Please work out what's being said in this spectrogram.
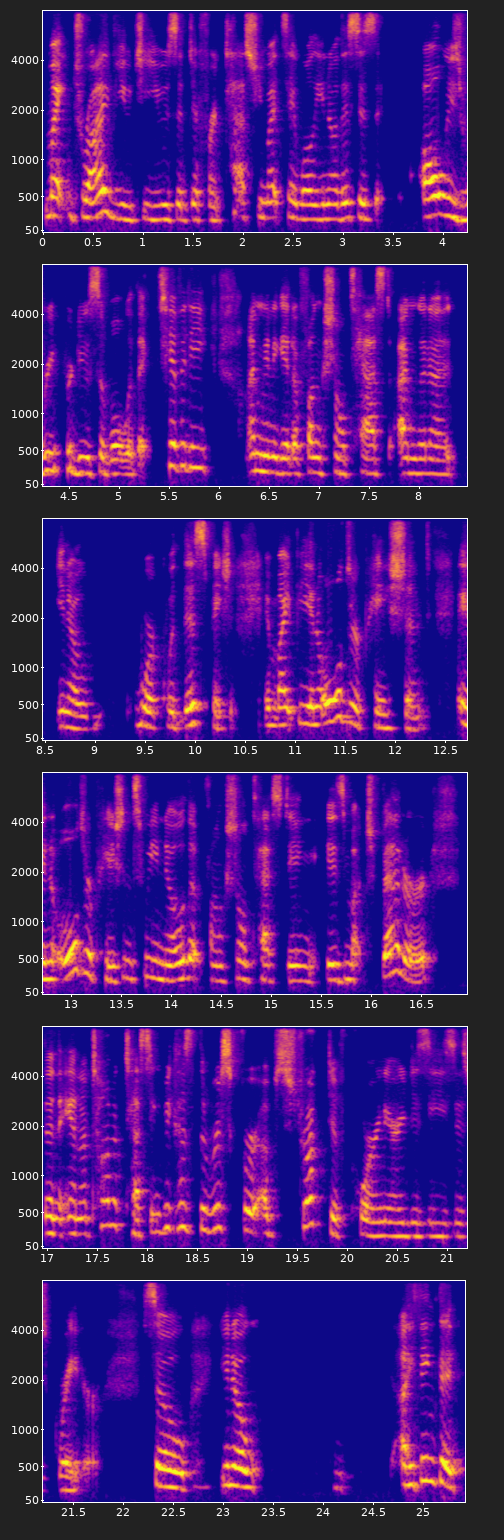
might drive you to use a different test. You might say well you know this is always reproducible with activity. I'm going to get a functional test. I'm going to you know work with this patient. It might be an older patient. In older patients, we know that functional testing is much better than anatomic testing because the risk for obstructive coronary disease is greater. So, you know, I think that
